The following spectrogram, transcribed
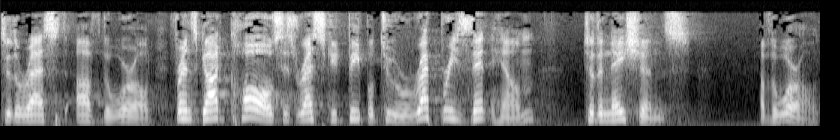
to the rest of the world. Friends, God calls His rescued people to represent Him to the nations of the world.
